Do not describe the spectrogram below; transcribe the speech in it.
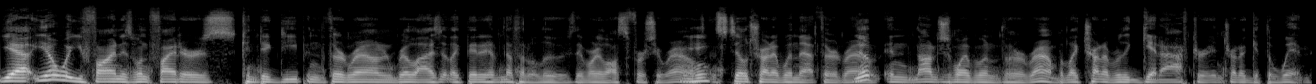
Yeah, you know what you find is when fighters can dig deep in the third round and realize that like they didn't have nothing to lose. They've already lost the first two rounds Mhm. and still try to win that third round. Yep. And not just want to win the third round, but like try to really get after it and try to get the win.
